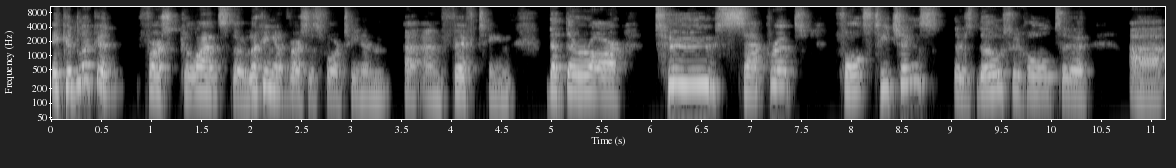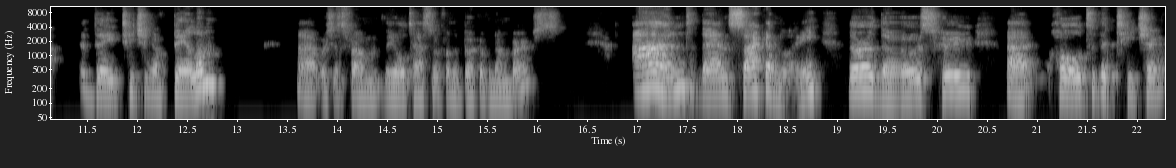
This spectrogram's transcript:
it could look at first glance, though, looking at verses 14 and, uh, and 15, that there are two separate false teachings. There's those who hold to uh, the teaching of Balaam, uh, which is from the Old Testament, from the book of Numbers. And then, secondly, there are those who uh, hold to the teaching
